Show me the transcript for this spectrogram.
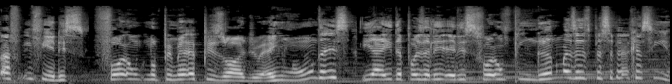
a- enfim, eles foram no primeiro episódio em Londres, e aí depois ele- eles foram pingando, mas eles perceberam que assim,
